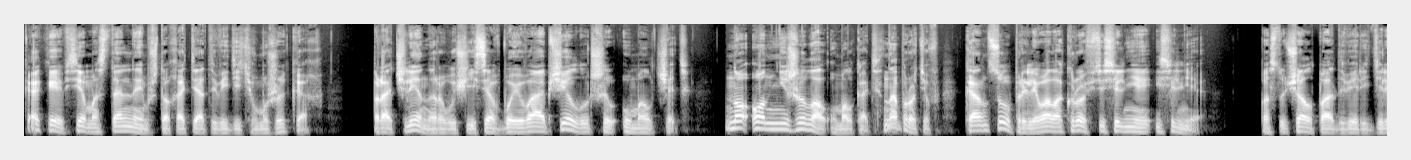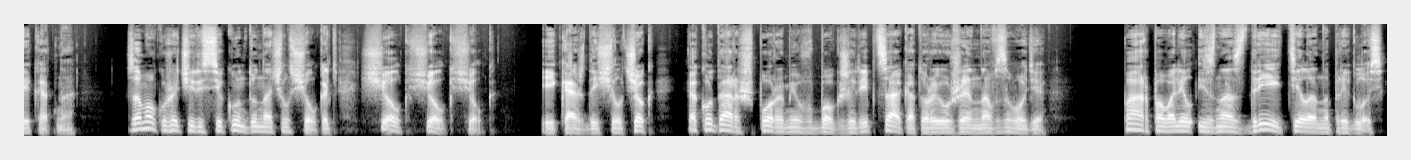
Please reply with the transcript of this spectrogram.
как и всем остальным, что хотят видеть в мужиках. Про член, рвущийся в бой, вообще лучше умолчать. Но он не желал умолкать. Напротив, к концу приливала кровь все сильнее и сильнее. Постучал по двери деликатно. Замок уже через секунду начал щелкать. Щелк, щелк, щелк. И каждый щелчок как удар шпорами в бок жеребца, который уже на взводе. Пар повалил из ноздрей, тело напряглось.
